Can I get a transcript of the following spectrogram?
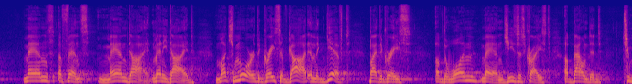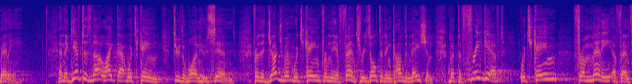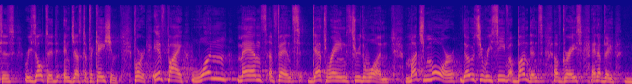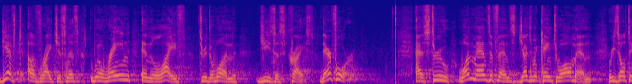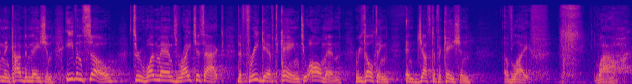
man's offense man died, many died, much more the grace of God and the gift by the grace of the one man, Jesus Christ, abounded to many." And the gift is not like that which came through the one who sinned. For the judgment which came from the offense resulted in condemnation, but the free gift which came from many offenses resulted in justification. For if by one man's offense death reigned through the one, much more those who receive abundance of grace and of the gift of righteousness will reign in life through the one Jesus Christ. Therefore, as through one man's offense judgment came to all men, resulting in condemnation, even so, through one man's righteous act, the free gift came to all men, resulting in justification of life. Wow.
